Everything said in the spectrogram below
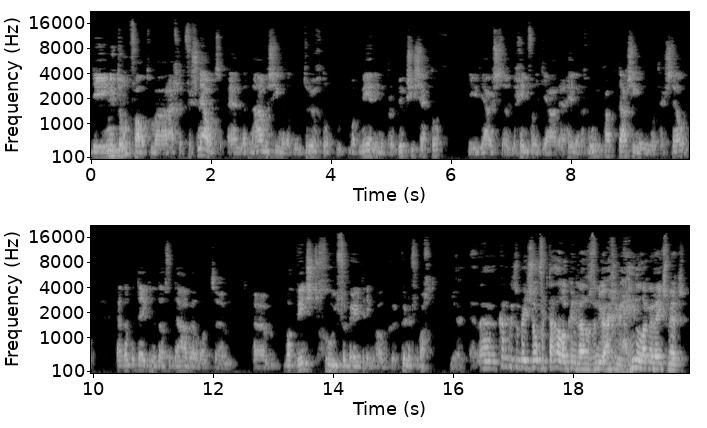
die nu omvalt, maar eigenlijk versnelt. En met name zien we dat nu terug tot wat meer in de productiesector, die juist aan het begin van het jaar eh, heel erg moeilijk had. Daar zien we nu wat herstel. Ja, dat betekent dat we daar wel wat, um, um, wat winstgroeiverbetering ook uh, kunnen verwachten. Ja. Uh, kan ik het een beetje zo vertalen ook inderdaad, dat we nu eigenlijk een hele lange reeks met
